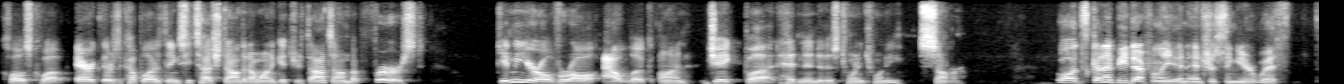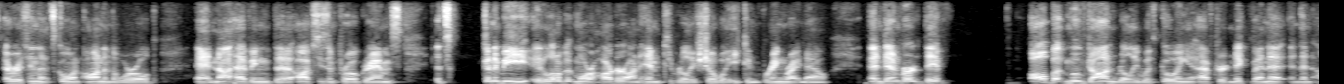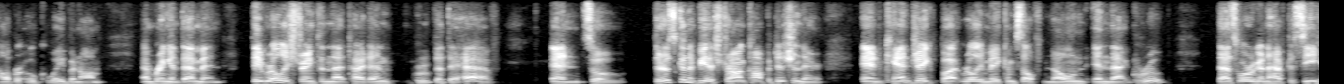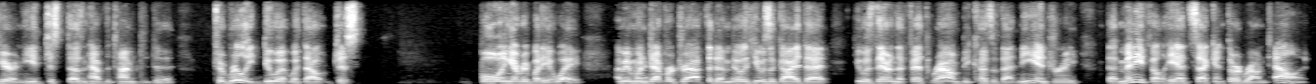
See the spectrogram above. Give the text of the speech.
Close quote. Erick, there's a couple other things he touched on that I want to get your thoughts on. But first, give me your overall outlook on Jake Butt heading into this 2020 summer. Well, it's going to be definitely an interesting year with everything that's going on in the world and not having the offseason programs. It's going to be a little bit more harder on him to really show what he can bring right now. And Denver, they've all but moved on really with going after Nick Vannett and then Albert Okwuegbunam and bringing them in. They really strengthened that tight end group that they have. And so there's going to be a strong competition there. And can Jake Butt really make himself known in that group? That's what we're going to have to see here. And he just doesn't have the time to, to, to really do it without just blowing everybody away. I mean, when Denver drafted him, was, he was a guy that he was there in the fifth round because of that knee injury that many felt he had second, third round talent.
